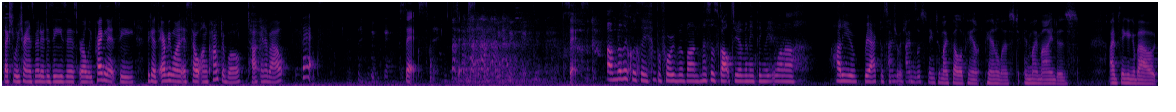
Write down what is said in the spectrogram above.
sexually transmitted diseases, early pregnancy? Because everyone is so uncomfortable talking about sex. Sex. Sex. Um, really quickly before we move on, Mrs. Galt, do you have anything that you wanna? How do you react to I'm- situations? I'm listening to my fellow pan- panelist, and my mind is, I'm thinking about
